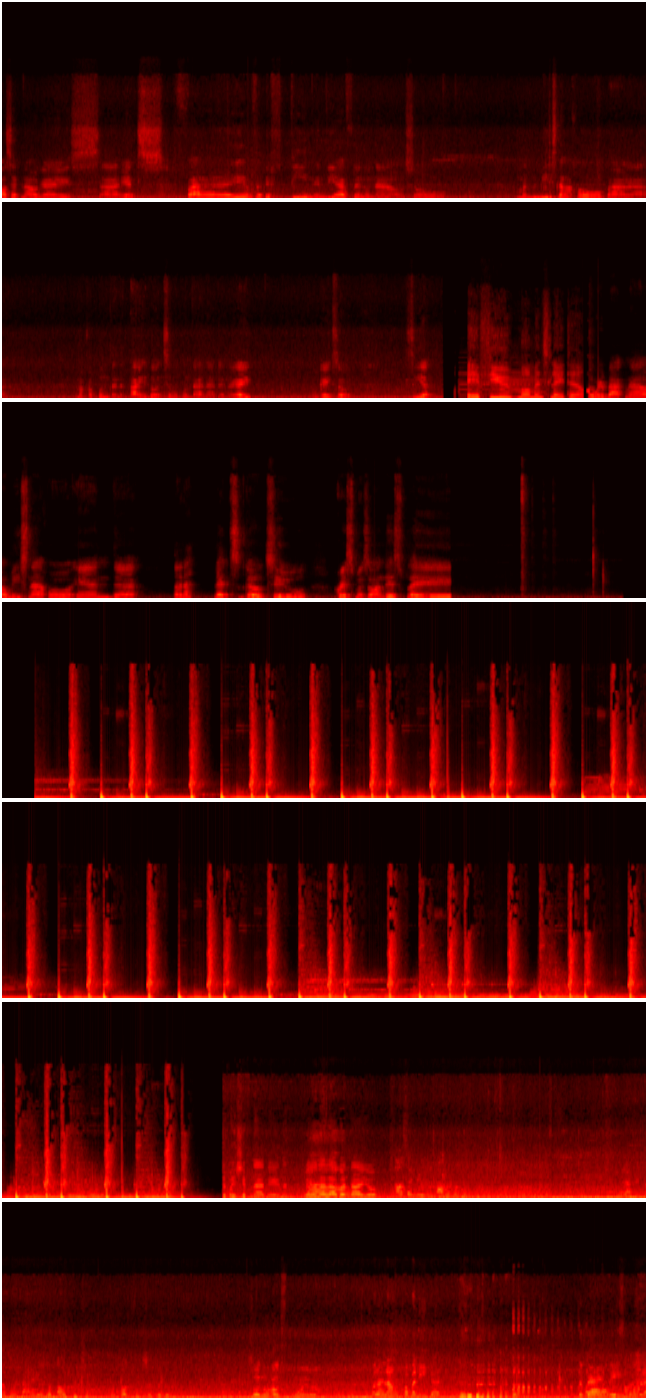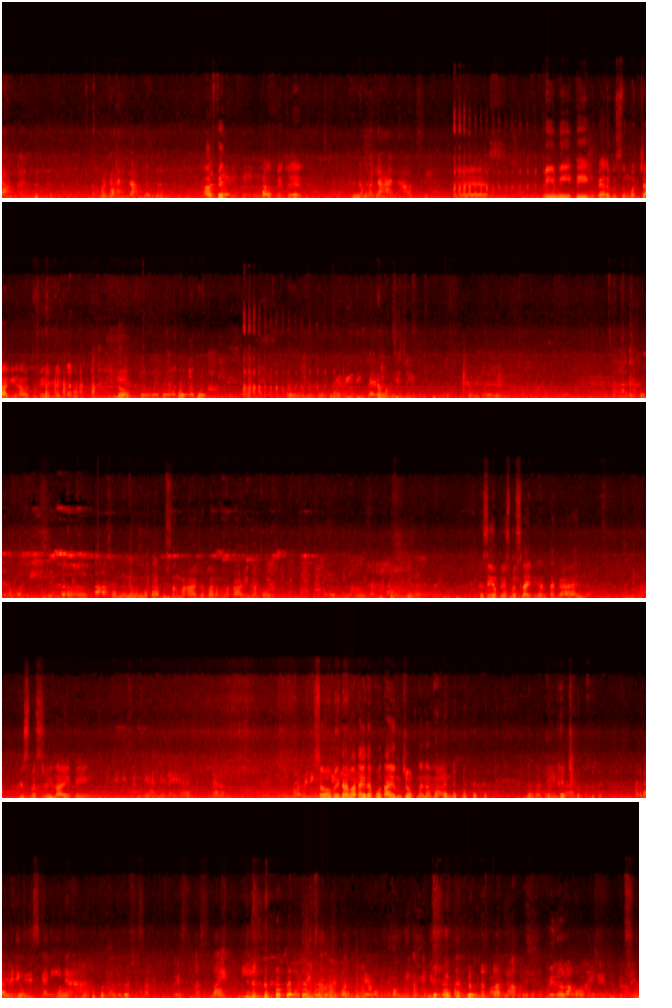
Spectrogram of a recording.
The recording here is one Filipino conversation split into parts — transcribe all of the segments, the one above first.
all set now guys. Uh, it's 5.15 in the afternoon now. So, magbibilis lang ako para makapunta na tayo doon sa pupuntahan natin. Alright? Okay, so, see ya. A few moments later. So we're back now. Bis na ako. And uh, tara na. Let's go to Christmas on Display. Shift natin. Pero lalaban tayo. Oh, sabi ko, Malapit na po tayo. What outfit siya? What outfit siya kagabi? So anong outfit mo ngayon? Wala lang, pabalikan. The very famous. Gusto mo malaman? Napadaan lang. Outfit! very famous. Outfit check! Napadaan outfit. Yes. May meeting pero gustong mag-jogging outfit. Look. Pero mag-gym. Sana naman matapos ng maaga para makakain ako. Kasi yung Christmas lighting ang tagal. Christmas tree lighting. So may namatay na po tayong joke na naman. Sabi ni Chris kanina, ano daw siya sa Christmas lightning. Sabi ko, ewan ko kung di ka pinislatan doon. Bahala ko siya. Minura ko nga, i-edit ko rin.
